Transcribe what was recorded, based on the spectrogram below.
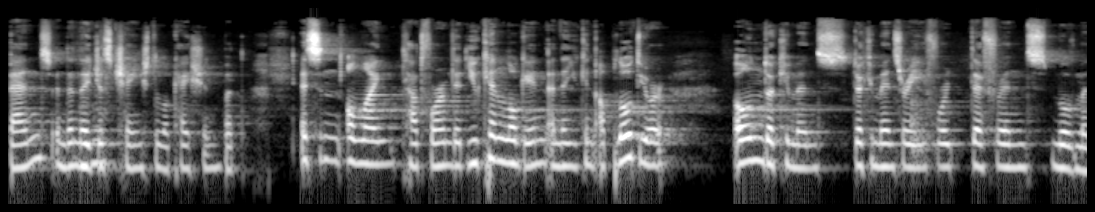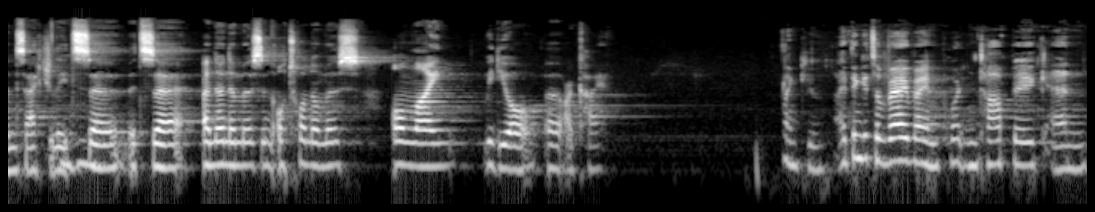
banned, and then they just change the location. But it's an online platform that you can log in, and then you can upload your own documents, documentary for different movements. Actually, it's a it's a anonymous and autonomous online video uh, archive. Thank you. I think it's a very, very important topic and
